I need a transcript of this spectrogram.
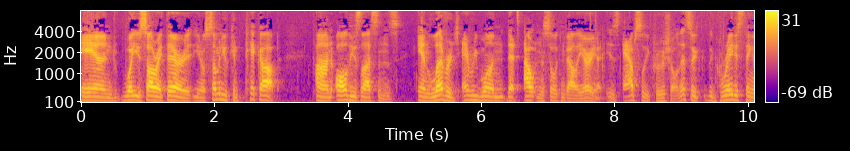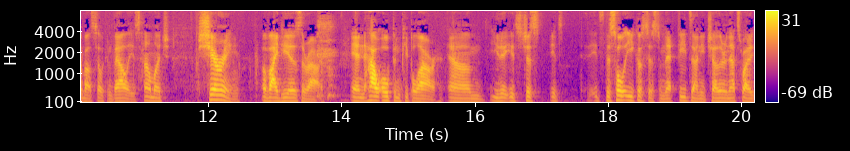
And what you saw right there, you know, somebody who can pick up on all these lessons and leverage everyone that's out in the Silicon Valley area is absolutely crucial. And that's the, the greatest thing about Silicon Valley is how much sharing of ideas there are and how open people are. Um, you know, it's just it's it's this whole ecosystem that feeds on each other, and that's why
